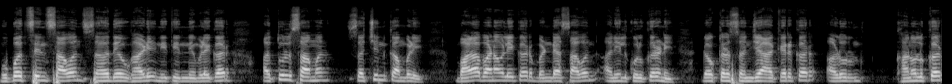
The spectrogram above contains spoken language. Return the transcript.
भूपतसिंग सावंत सहदेव घाडी नितीन निंबळेकर अतुल Samant Sachin Kambli Bala Banavalekar Bandya Sawant Anil Kulkarni doctor Sanjay Akerkar Arun Khanolkar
